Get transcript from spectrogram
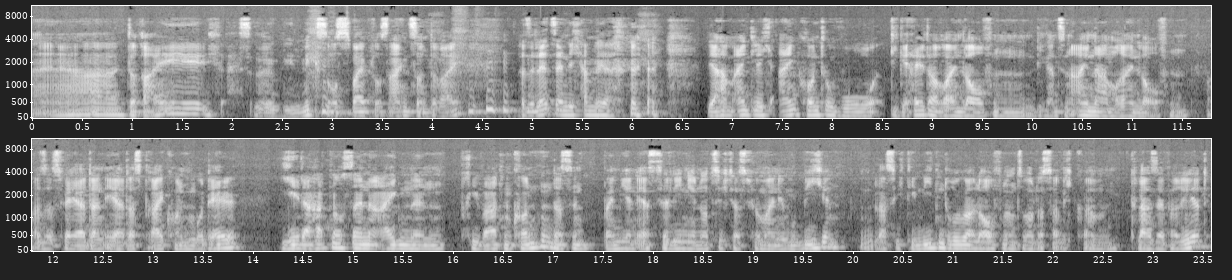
äh, drei, ich weiß, irgendwie ein Mix aus zwei plus eins und drei. Also letztendlich haben wir, wir haben eigentlich ein Konto, wo die Gehälter reinlaufen, die ganzen Einnahmen reinlaufen. Also es wäre ja dann eher das Drei-Konten-Modell. Jeder hat noch seine eigenen privaten Konten. Das sind bei mir in erster Linie nutze ich das für meine Immobilien. Lasse ich die Mieten drüber laufen und so. Das habe ich klar separiert.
